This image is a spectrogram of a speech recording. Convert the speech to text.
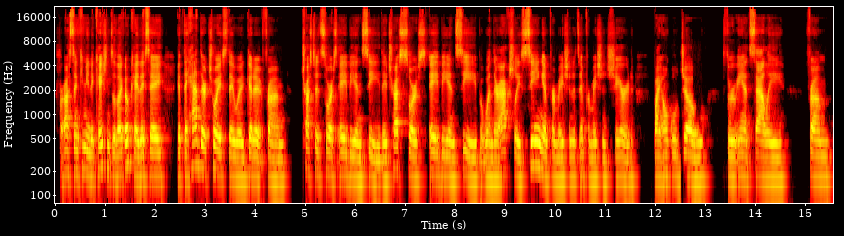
for us in communications of like okay they say if they had their choice they would get it from trusted source a b and c. They trust source a b and c but when they're actually seeing information it's information shared by uncle joe through aunt sally from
